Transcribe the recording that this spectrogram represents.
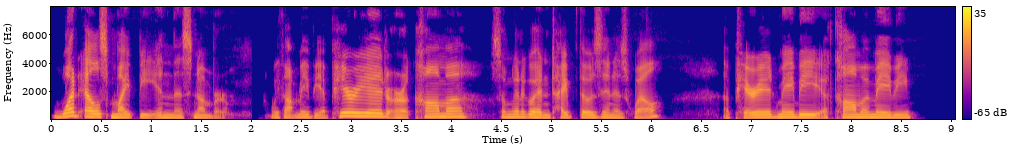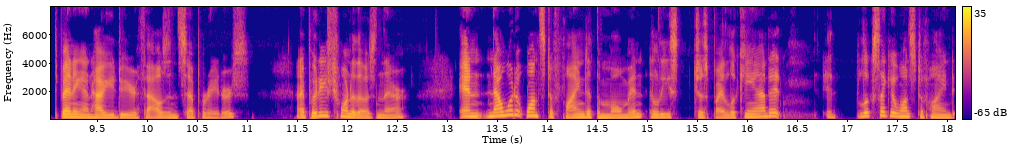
What else might be in this number? We thought maybe a period or a comma, so I'm going to go ahead and type those in as well. A period, maybe, a comma, maybe, depending on how you do your thousand separators. And I put each one of those in there. And now, what it wants to find at the moment, at least just by looking at it looks like it wants to find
